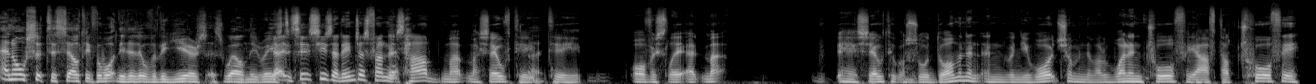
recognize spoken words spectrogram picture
and also to Celtic for what they did over the years as well. And they Yeah, raised. it's, it's, he's a Rangers fan. It's hard my, myself to to obviously admit. Uh, Celtic were so dominant, and when you watch them and they were winning trophy after trophy,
